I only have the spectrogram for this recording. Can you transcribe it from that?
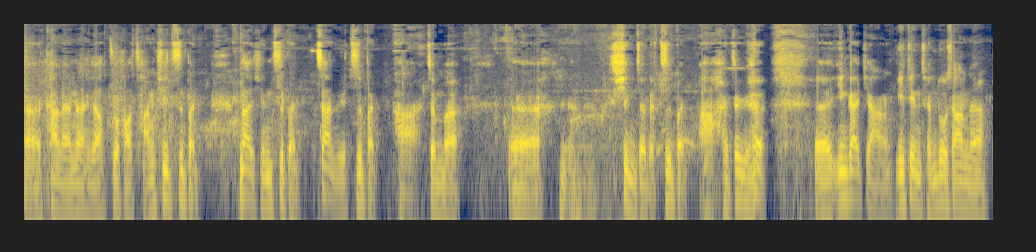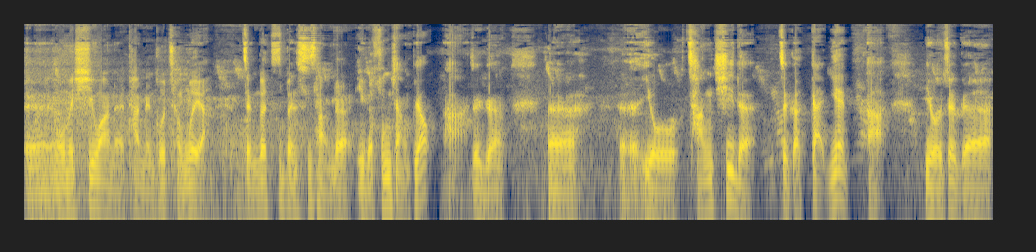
呃，看来呢要做好长期资本、耐心资本、战略资本啊这么呃性质的资本啊，这个呃应该讲一定程度上呢，呃，我们希望呢它能够成为啊整个资本市场的一个风向标啊，这个呃。呃，有长期的这个概念啊，有这个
